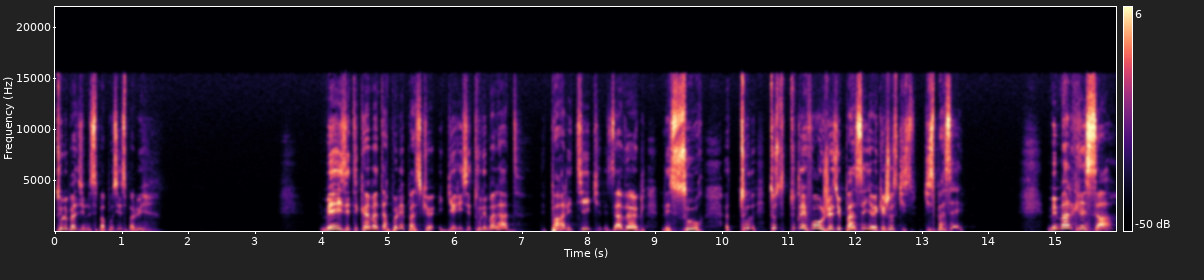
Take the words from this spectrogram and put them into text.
Tout le peuple dit, c'est pas possible, c'est pas lui. Mais ils étaient quand même interpellés parce qu'il guérissait tous les malades, les paralytiques, les aveugles, les sourds. Euh, toutes les fois où Jésus passait, il y avait quelque chose qui, qui se passait. Mais malgré ça,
